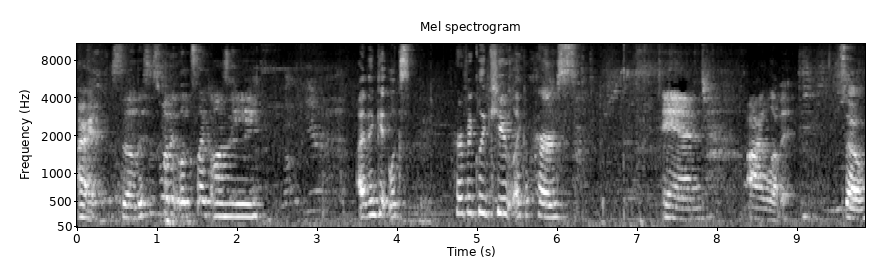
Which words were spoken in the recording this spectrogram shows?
All right, so this is what it looks like on me. I think it looks perfectly cute like a purse. and I love it. So,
